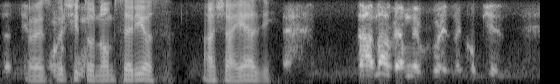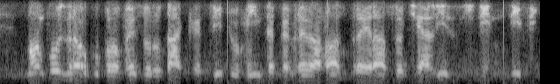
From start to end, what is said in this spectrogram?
Să ți În spun sfârșit, cum. un om serios. Așa, ia zi. Da, n-aveam nevoie să copiez. M-am pus rău cu profesorul, dacă ții tu minte, pe vremea noastră era socialism științific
